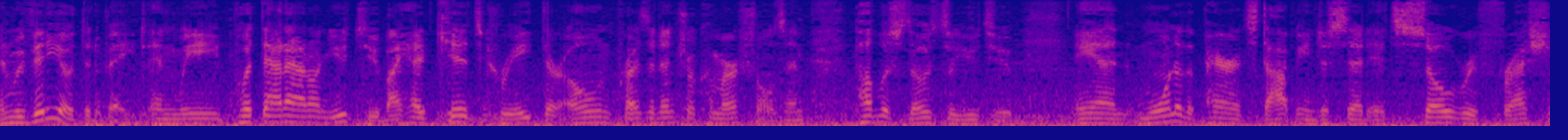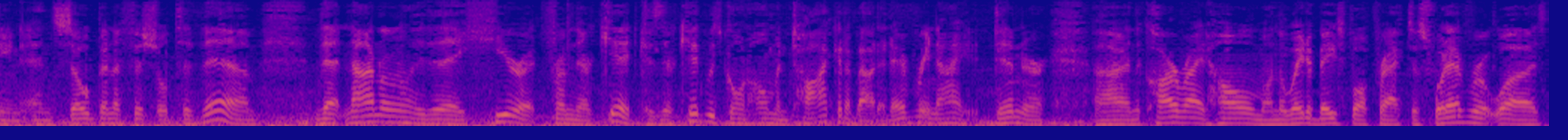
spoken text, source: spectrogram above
And we videoed the debate and we put that out on YouTube. I had kids create their own presidential commercials and publish those to YouTube. And one of the parents stopped me and just said it's so refreshing and so beneficial to them that not only do they hear it from their kid, because their kid was going home and talking about it every night at dinner, uh, in the car ride home, on the way to baseball practice, whatever it was,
